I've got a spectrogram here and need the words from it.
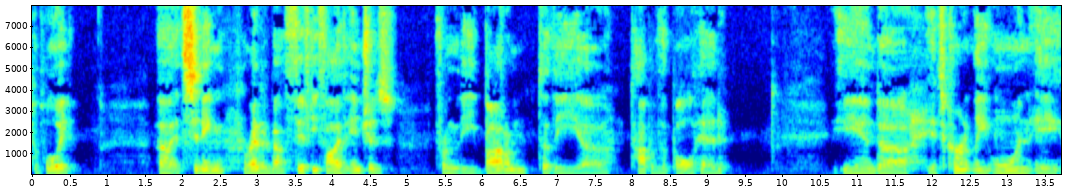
deployed. Uh, it's sitting right at about 55 inches from the bottom to the uh, top of the ball head. And uh, it's currently on a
